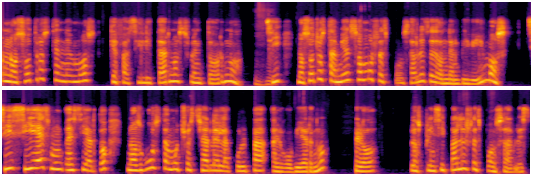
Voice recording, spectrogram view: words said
Nosotros tenemos que facilitar nuestro entorno, ¿sí? Nosotros también somos responsables de donde vivimos. Sí, sí, es, es cierto, nos gusta mucho echarle la culpa al gobierno, pero los principales responsables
